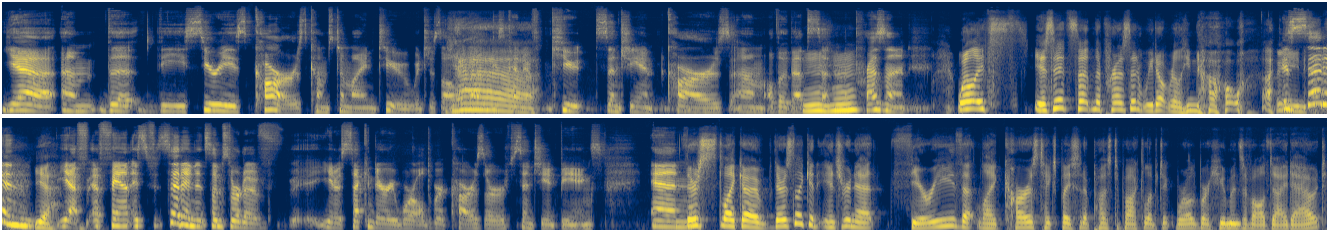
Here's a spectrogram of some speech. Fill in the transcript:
Yeah, um, the the series Cars comes to mind too, which is all yeah. about these kind of cute sentient cars. Um, although that's mm-hmm. set in the mm-hmm. present. Well, it's is it set in the present? We don't really know. I mean, it's set in yeah, yeah, a fan. It's set in in some sort of you know secondary world where cars are sentient beings, and there's like a there's like an internet theory that like Cars takes place in a post-apocalyptic world where humans have all died out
